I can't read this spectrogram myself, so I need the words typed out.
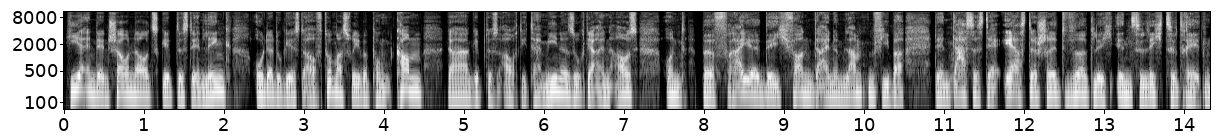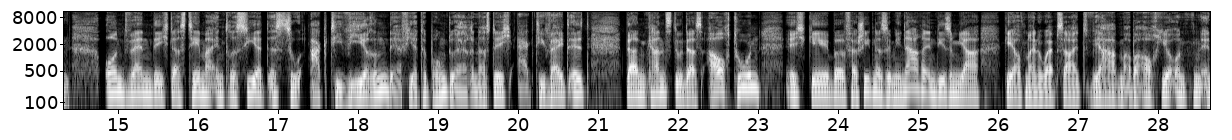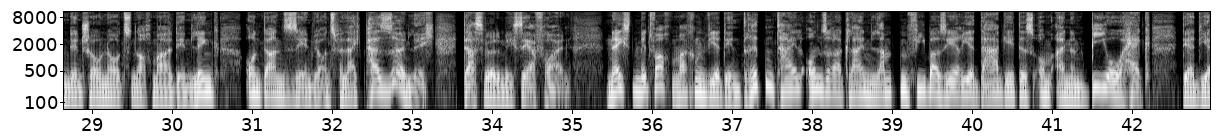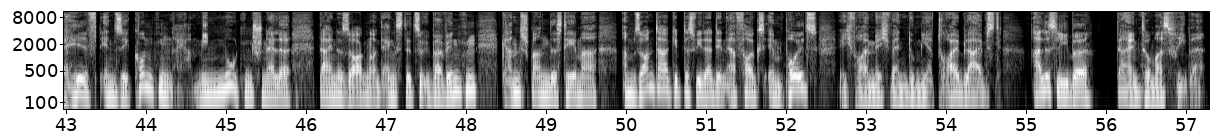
Hier in den Show Notes gibt es den Link oder du gehst auf thomasfriebe.com. Da gibt es auch die Termine. Such dir einen aus und befreie dich von deinem Lampenfieber. Denn das ist der erste Schritt, wirklich ins Licht zu treten. Und wenn dich das Thema interessiert, es zu aktivieren, der vierte Punkt, du erinnerst dich, Activate It, dann kannst du das auch tun. Ich gebe verschiedene Seminare in diesem Jahr. Geh auf meine Website. Wir haben aber auch hier unten in den Show nochmal den Link und dann sehen wir uns vielleicht persönlich. Das würde mich sehr freuen. Nächsten Mittwoch machen wir den dritten Teil unserer kleinen Lampenfieber-Serie. Da geht es um einen Biohack, der dir hilft, in Sekunden, naja, Minutenschnelle deine Sorgen und Ängste zu überwinden. Ganz spannendes Thema. Am Sonntag gibt es wieder den Erfolgsimpuls. Ich freue mich, wenn du mir treu bleibst. Alles Liebe, dein Thomas Friebe.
